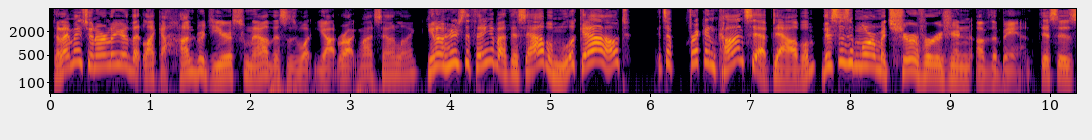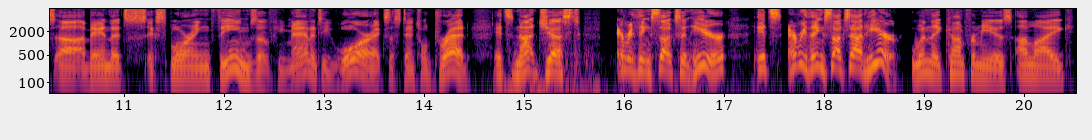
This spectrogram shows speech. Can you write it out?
Did I mention earlier that like a hundred years from now, this is what yacht rock might sound like? You know, here's the thing about this album. Look out! It's a frickin' concept album. This is a more mature version of the band. This is uh, a band that's exploring themes of humanity, war, existential dread. It's not just everything sucks in here, it's everything sucks out here. When They Come For Me is unlike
